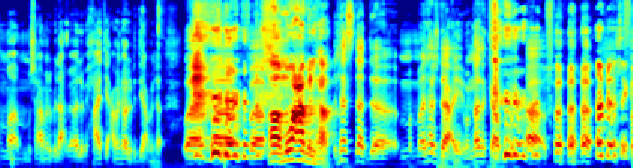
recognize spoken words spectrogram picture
ما- مش عامل بلعبة ولا بحياتي اعملها ولا بدي أعملها. و... ف... ف... آه مو عاملها. لا سداد ما لهاش داعي. من هذا كابوي آه ف... ف...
